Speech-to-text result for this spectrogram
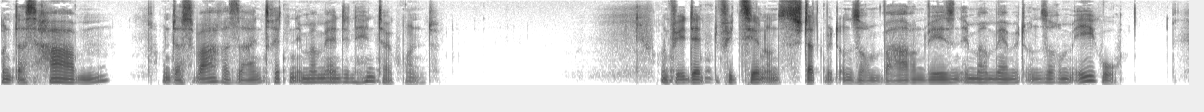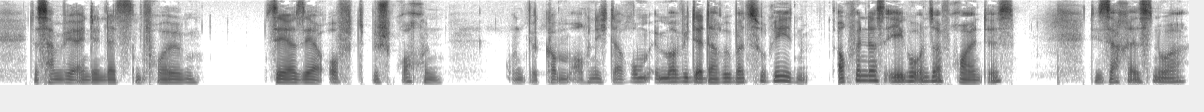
Und das Haben und das wahre Sein treten immer mehr in den Hintergrund. Und wir identifizieren uns statt mit unserem wahren Wesen immer mehr mit unserem Ego. Das haben wir in den letzten Folgen sehr, sehr oft besprochen. Und wir kommen auch nicht darum, immer wieder darüber zu reden. Auch wenn das Ego unser Freund ist. Die Sache ist nur,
